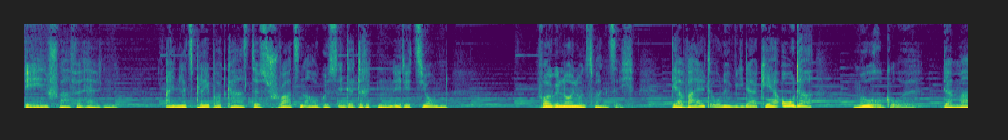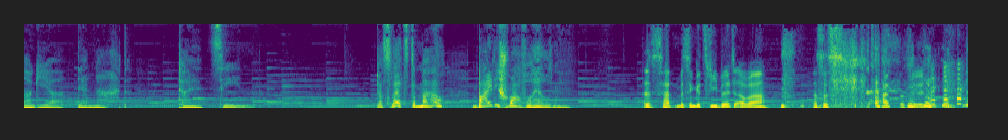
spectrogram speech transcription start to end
Die Schwafelhelden. Ein Let's Play Podcast des Schwarzen Auges in der dritten Edition. Folge 29. Der Wald ohne Wiederkehr oder Murgol, der Magier der Nacht. Teil 10. Das letzte Mal bei die Schwafelhelden. Es hat ein bisschen gezwiebelt, aber es ist halb befüllt.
